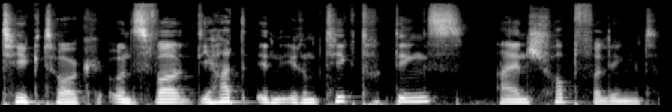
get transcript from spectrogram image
TikTok. Und zwar, die hat in ihrem TikTok-Dings einen Shop verlinkt.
